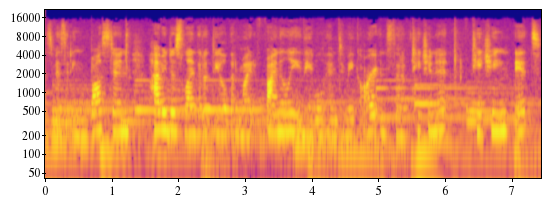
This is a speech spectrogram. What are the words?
is visiting Boston, having just landed a deal that might finally enable him to make art instead of teaching it, teaching it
